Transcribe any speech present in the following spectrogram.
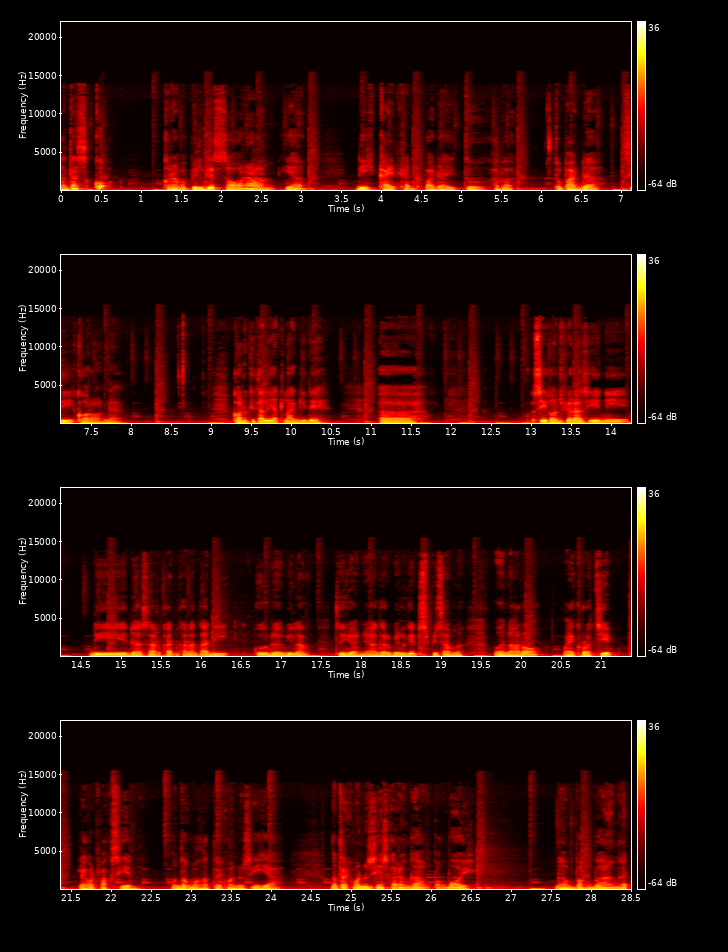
Lantas kok kenapa Bill Gates seorang yang dikaitkan kepada itu? Apa? Kepada si corona kalau kita lihat lagi deh uh, si konspirasi ini didasarkan karena tadi gue udah bilang tujuannya agar Bill Gates bisa menaruh microchip lewat vaksin untuk mengetrek manusia. Ngetrek manusia sekarang gampang boy. Gampang banget.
